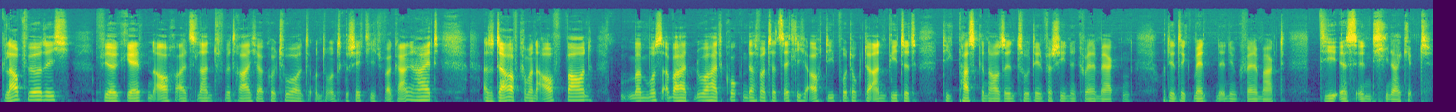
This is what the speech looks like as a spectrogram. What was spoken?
glaubwürdig. Wir gelten auch als Land mit reicher Kultur und, und, und geschichtlicher Vergangenheit. Also darauf kann man aufbauen. Man muss aber halt nur halt gucken, dass man tatsächlich auch die Produkte anbietet, die passgenau sind zu den verschiedenen Quellmärkten und den Segmenten in dem Quellmarkt, die es in China gibt.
